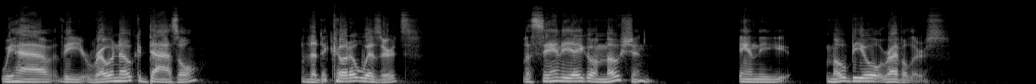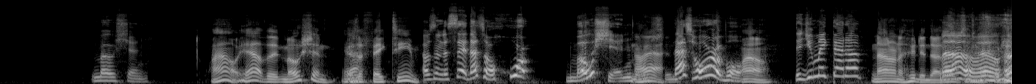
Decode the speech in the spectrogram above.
We have the Roanoke Dazzle, the Dakota Wizards, the San Diego Emotion, and the Mobile Revelers. Motion. Wow. Yeah. The Emotion is Yeah. a fake team. I was gonna say that's a hor motion. Oh, yeah. That's horrible. Wow. Did you make that up? No, I don't know who did that. Oh, That's- well.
